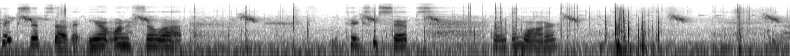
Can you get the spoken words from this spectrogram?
take sips of it. You don't want to fill up. Take some sips of the water. Yeah.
